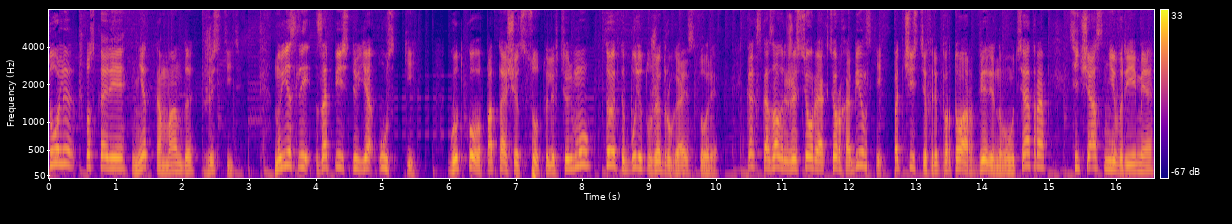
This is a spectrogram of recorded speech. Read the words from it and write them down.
то ли, что скорее, нет команды жестить. Но если за песню «Я узкий» Гудкова потащат в суд или в тюрьму, то это будет уже другая история. Как сказал режиссер и актер Хабинский, подчистив репертуар веренного театра, сейчас не время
